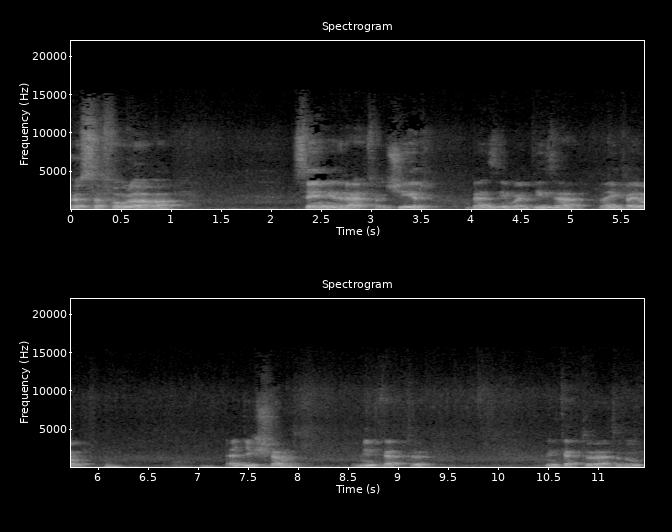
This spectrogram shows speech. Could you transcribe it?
Összefoglalva, szénhidrát vagy zsír, benzin vagy dízel, melyik a jobb? Egyik sem, mindkettő. Mindkettővel tudunk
